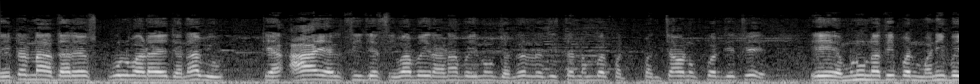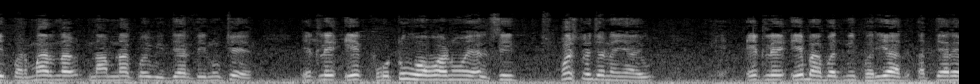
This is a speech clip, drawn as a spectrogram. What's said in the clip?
લેટરના આધારે સ્કૂલવાળાએ જણાવ્યું કે આ એલસી જે શિવાભાઈ રાણાભાઈનું જનરલ રજિસ્ટર નંબર પંચાવન ઉપર જે છે, એ એમનું નથી, પણ મણિભાઈ પરમાર નામના કોઈ વિદ્યાર્થીનું છે. એટલે એ ખોટું હોવાનું એલસી સ્પષ્ટ જણાઈ આવ્યું. એટલે એ બાબતની ફરિયાદ અત્યારે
